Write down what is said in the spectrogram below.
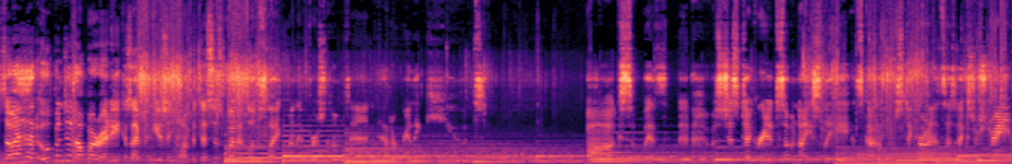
So I had opened it up already because I've been using one, but this is what it looks like when it first comes in. So nicely. It's got a little sticker on it that says extra strain.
